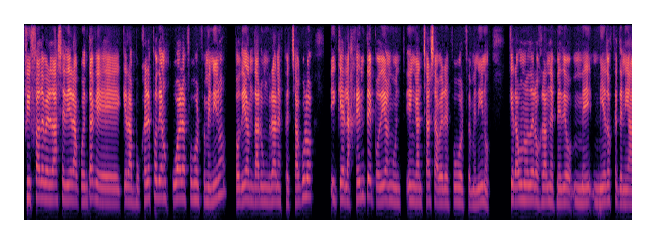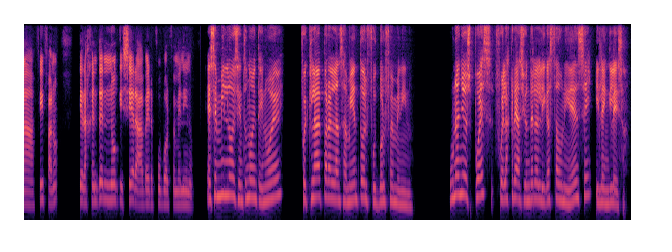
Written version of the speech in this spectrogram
FIFA de verdad se diera cuenta que, que, las mujeres podían jugar al fútbol femenino, podían dar un gran espectáculo y que la gente podía engancharse a ver el fútbol femenino, que era uno de los grandes miedos que tenía FIFA, ¿no? Que la gente no quisiera ver fútbol femenino. Es en 1999 fue clave para el lanzamiento del fútbol femenino. Un año después fue la creación de la liga estadounidense y la inglesa.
